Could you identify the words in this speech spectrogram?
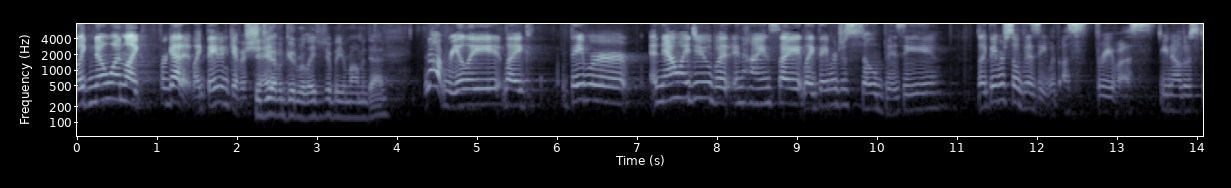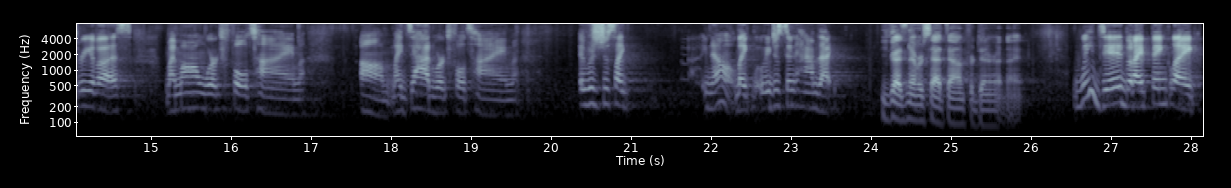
Like no one like forget it. Like they didn't give a shit. Did you have a good relationship with your mom and dad? Not really. Like they were, and now I do, but in hindsight, like they were just so busy. Like they were so busy with us, three of us. You know, there's three of us. My mom worked full time. Um, my dad worked full time. It was just like, no, like we just didn't have that. You guys never sat down for dinner at night. We did, but I think like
